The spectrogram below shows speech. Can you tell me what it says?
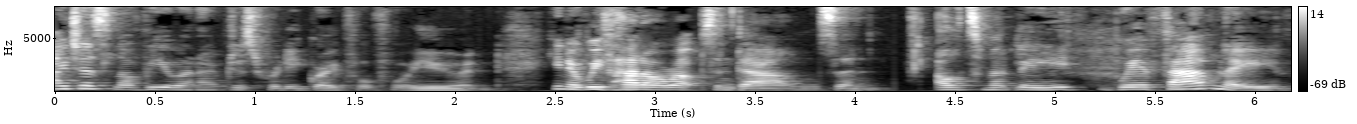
I just love you and I'm just really grateful for you. And, you know, we've had our ups and downs and ultimately we're family.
